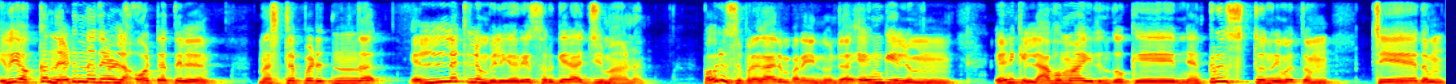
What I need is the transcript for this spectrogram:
ഇവയൊക്കെ നേടുന്നതിനുള്ള ഓട്ടത്തിൽ നഷ്ടപ്പെടുത്തുന്നത് എല്ലാറ്റിലും വിലയേറിയ സ്വർഗരാജ്യമാണ് പൗലസ് പ്രകാരം പറയുന്നുണ്ട് എങ്കിലും എനിക്ക് ലാഭമായിരുന്നതൊക്കെയും ഞാൻ ക്രിസ്തു നിമിത്തം ഛേദം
